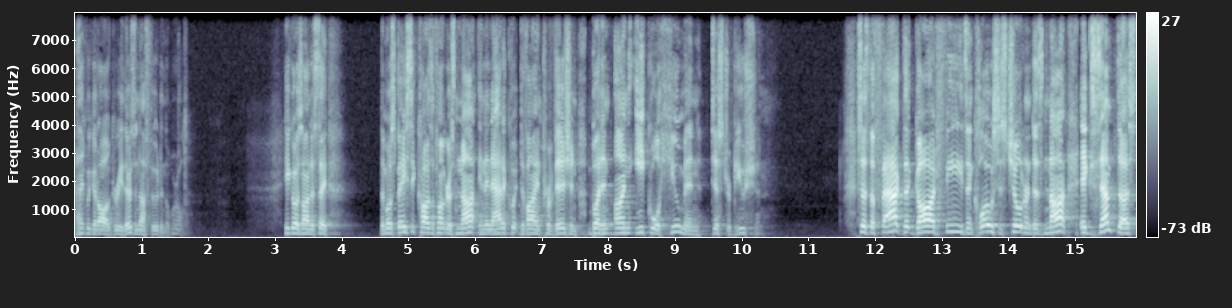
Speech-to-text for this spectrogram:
I think we can all agree there's enough food in the world. He goes on to say, the most basic cause of hunger is not an inadequate divine provision, but an unequal human distribution. It says the fact that God feeds and clothes his children does not exempt us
